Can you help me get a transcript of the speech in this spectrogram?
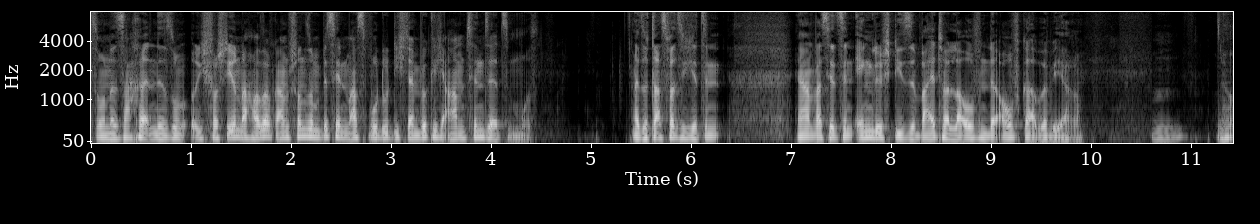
so eine Sache, eine so, ich verstehe unter Hausaufgaben schon so ein bisschen was, wo du dich dann wirklich abends hinsetzen musst. Also das, was ich jetzt in, ja, was jetzt in Englisch diese weiterlaufende Aufgabe wäre. Mhm. Ja.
